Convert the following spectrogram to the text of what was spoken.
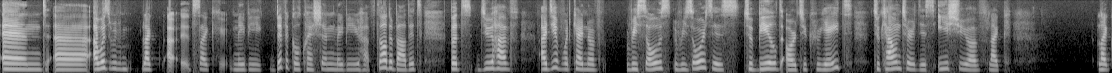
and uh, I was like, uh, it's like maybe difficult question. Maybe you have thought about it, but do you have idea of what kind of resource resources to build or to create to counter this issue of like, like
